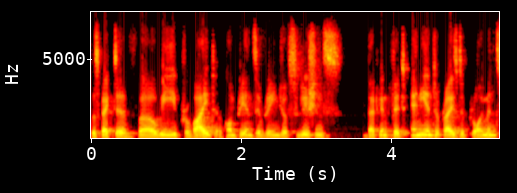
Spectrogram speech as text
perspective, uh, we provide a comprehensive range of solutions that can fit any enterprise deployment.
